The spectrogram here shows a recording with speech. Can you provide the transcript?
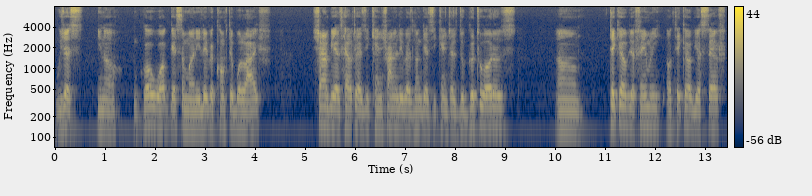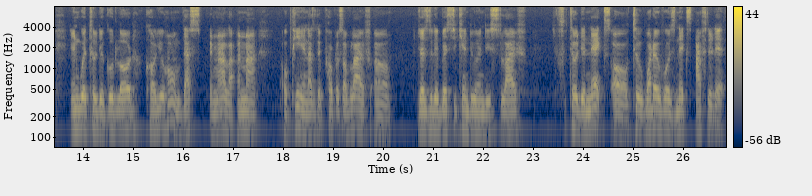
we just, you know, go work, get some money, live a comfortable life, try and be as healthy as you can, trying to live as long as you can, just do good to others, um, take care of your family or take care of yourself, and wait till the good Lord call you home. That's in my in my opinion, that's the purpose of life. Um, just do the best you can do in this life till the next or till whatever is next after that.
